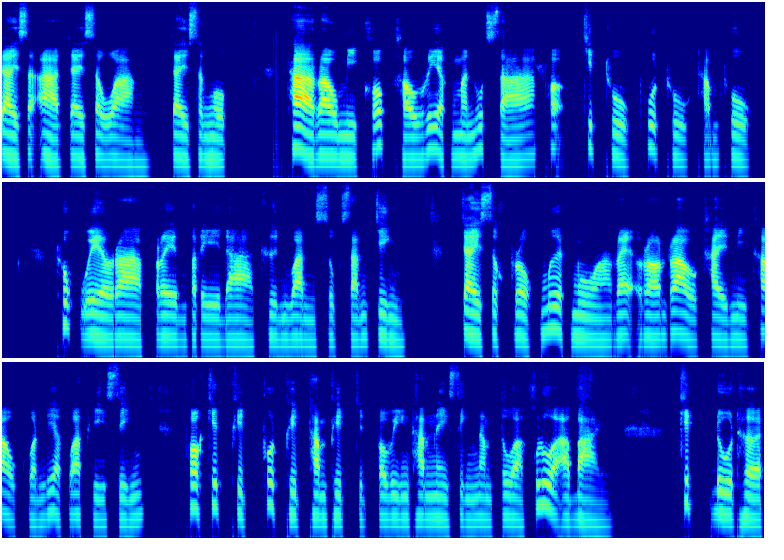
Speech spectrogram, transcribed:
ใจสะอาดใจสว่าง ใจสงบ ถ้าเรามีครบเขาเรียกมนุษย์สา เพราะคิดถูกพูดถูกทำถูก ทุกเวลาเปรมปรีดาคืนวันสุขสันต์จริง ใจสกปรกมืดมัวและร้อนเร่าใครมีเข้าควรเรียกว่าผีสิงเพราะคิดผิดพูดผิดทำผิดจิตประวิงทำในสิ่งนำตัวกลัวอบาย คิดดูเถิด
